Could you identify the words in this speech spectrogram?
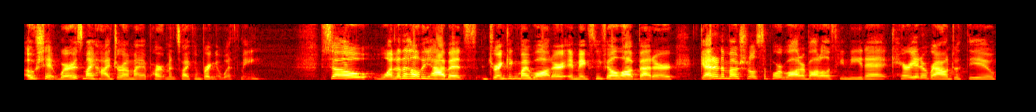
oh shit, where is my hydro in my apartment so I can bring it with me? So, one of the healthy habits, drinking my water, it makes me feel a lot better. Get an emotional support water bottle if you need it, carry it around with you.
